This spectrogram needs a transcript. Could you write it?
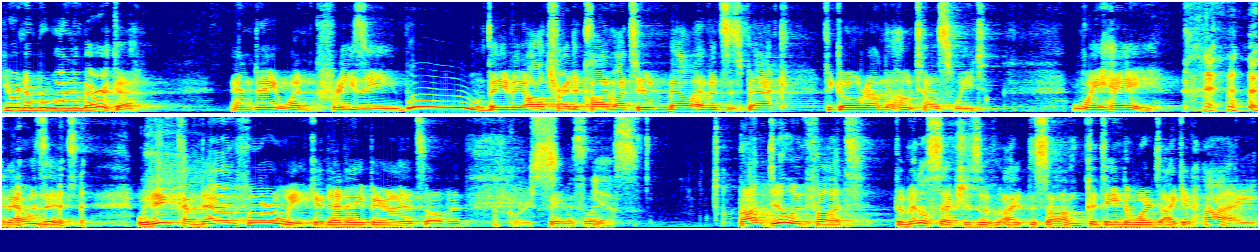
you're number one in America. And they went crazy. Woo! They, they all tried to climb onto Mal Evans's back to go around the hotel suite. Way hey. and that was it. We didn't come down for a week, and then they appeared on Ed Sullivan. Of course. Famously. Yes. Bob Dylan thought the middle sections of I, the song contained the words "I get high"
